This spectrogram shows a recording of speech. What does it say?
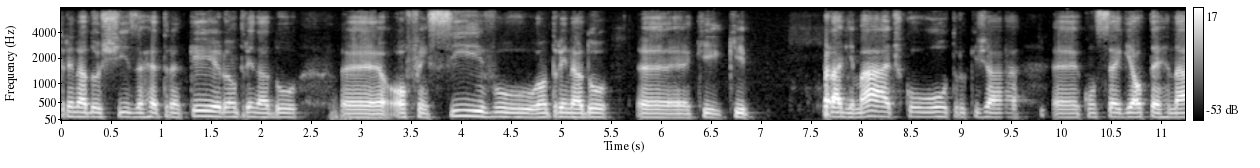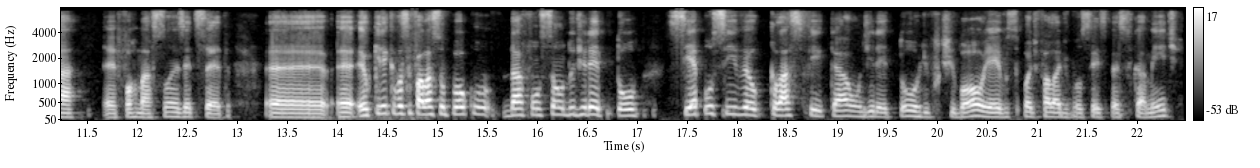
treinador X é retranqueiro, é um treinador é, ofensivo, é um treinador é, que, que pragmático, ou outro que já é, consegue alternar é, formações, etc. É, é, eu queria que você falasse um pouco da função do diretor. Se é possível classificar um diretor de futebol, e aí você pode falar de você especificamente,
